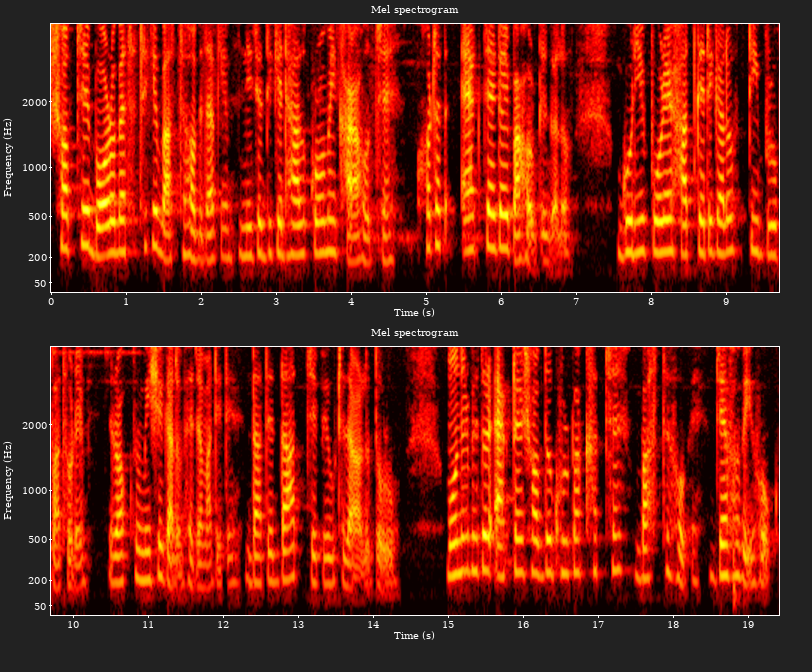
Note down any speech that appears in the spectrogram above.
সবচেয়ে বড় ব্যথা থেকে বাঁচতে হবে তাকে। নিচের দিকে ঢাল ক্রমেই খাড়া হচ্ছে। হঠাৎ এক জায়গায় পাহড়কে গেল। গড়িয়ে পড়ে হাত কেটে গেল তীব্র পাথরে। রক্ত মিশে গেল ভেজা মাটিতে। দাঁতে দাঁত চেপে উঠে দাঁড়াল তরু। মনের ভেতর একটাই শব্দ ঘুরপাক খাচ্ছে, বাঁচতে হবে, যেভাবেই হোক।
